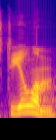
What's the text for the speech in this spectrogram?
steal them.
